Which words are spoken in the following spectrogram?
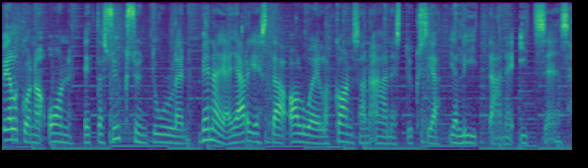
Pelkona on, että syksyn tullen Venäjä järjestää alueilla kansanäänestyksiä ja liittää ne itseensä.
